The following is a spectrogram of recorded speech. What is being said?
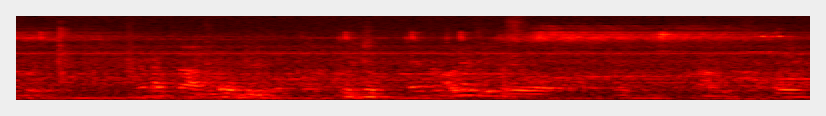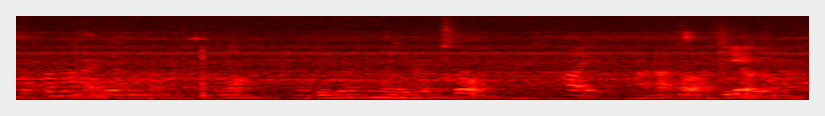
す。よかった。えっと、とりあえずこれを。はい。あなたは家を読むの。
